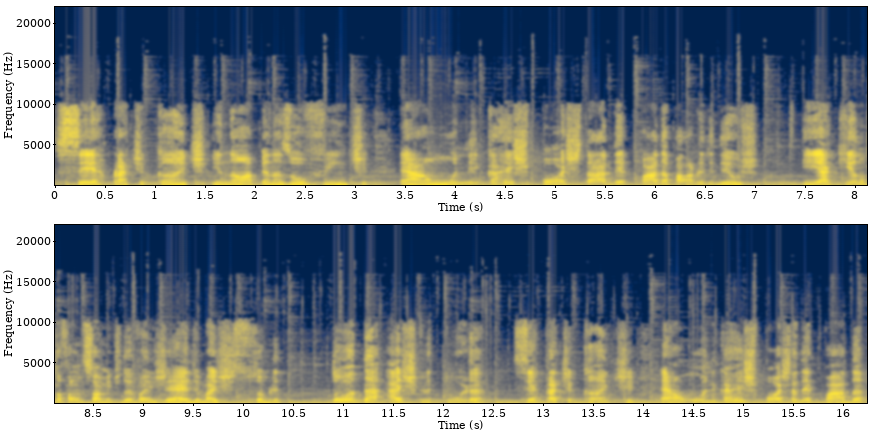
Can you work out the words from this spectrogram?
ser praticante e não apenas ouvinte é a única resposta adequada à palavra de Deus. E aqui eu não estou falando somente do Evangelho, mas sobre toda a Escritura. Ser praticante é a única resposta adequada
